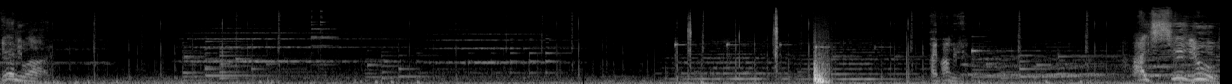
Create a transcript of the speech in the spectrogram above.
There you are. I'm hungry. I see you.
